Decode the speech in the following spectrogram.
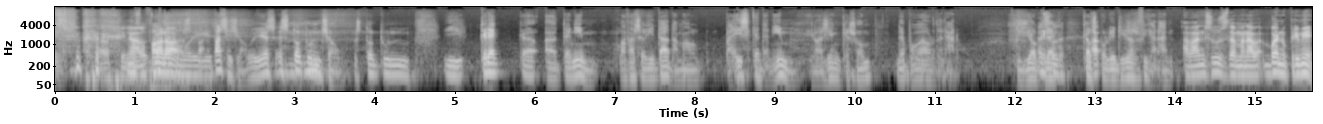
sí. Al final... No fa no, que no, es- diguis. passa això, vull dir, és, és tot un show, és tot un... I crec que eh, tenim la facilitat amb el país que tenim i la gent que som de poder ordenar-ho. Jo crec Escolta, que els polítics es ficaran. Abans us demanava... Bueno, primer,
